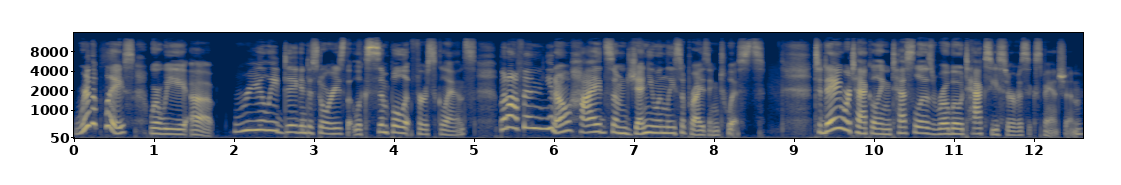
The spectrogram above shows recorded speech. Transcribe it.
we're the place where we uh, really dig into stories that look simple at first glance, but often, you know, hide some genuinely surprising twists. Today, we're tackling Tesla's robo-taxi service expansion.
